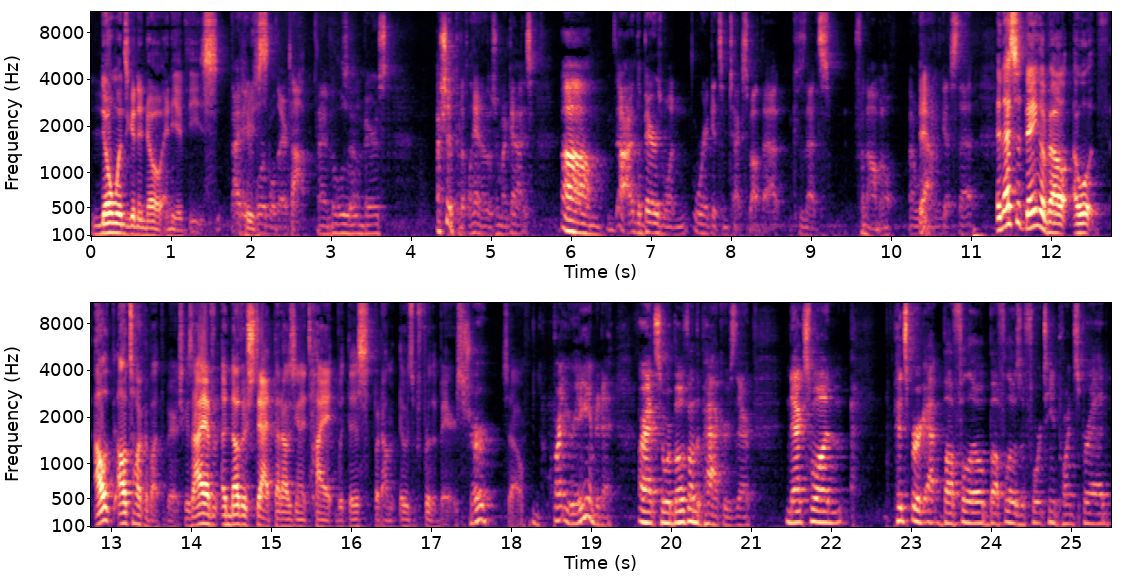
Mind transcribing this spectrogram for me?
no one's gonna know any of these. I did Who's horrible there. Top. I'm a little embarrassed. I should have put Atlanta. Those are my guys. Um, uh, the Bears one, we're gonna get some text about that because that's phenomenal. I would Yeah. not have guessed that. And that's the thing about I will, I'll I'll talk about the Bears because I have another stat that I was going to tie it with this, but um, it was for the Bears. Sure, So brought your A game today. All right, so we're both on the Packers there. Next one, Pittsburgh at Buffalo. Buffalo's a 14 point spread.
